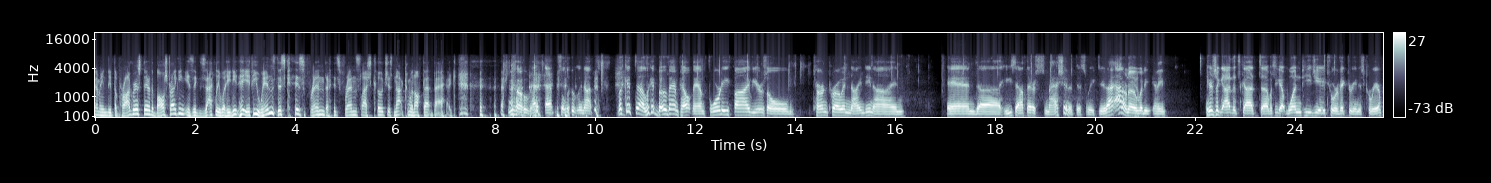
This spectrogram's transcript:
I mean, the, the progress there, the ball striking is exactly what he needs. Hey, if he wins, this his friend, his friend slash coach is not coming off that bag. no, that's absolutely not. Look at uh, look at Bo Van Pelt, man, forty five years old, turned pro in ninety nine, and uh, he's out there smashing it this week, dude. I, I don't know what he. I mean, here's a guy that's got uh, what's he got one PGA Tour victory in his career.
